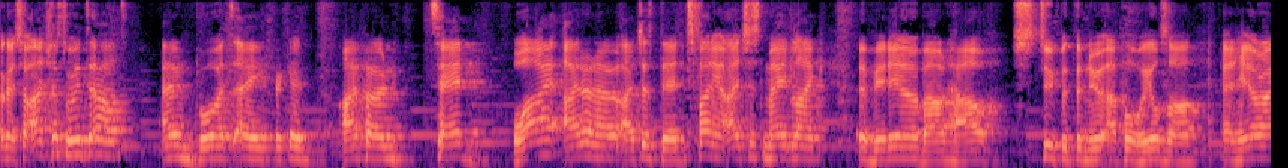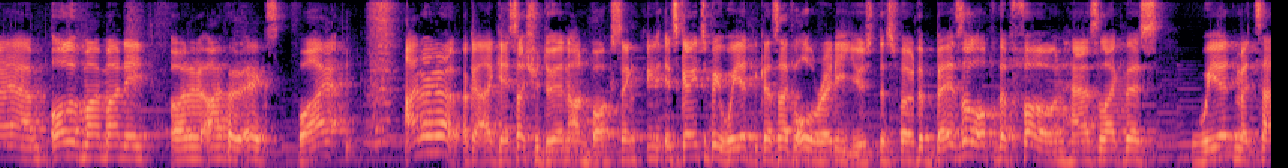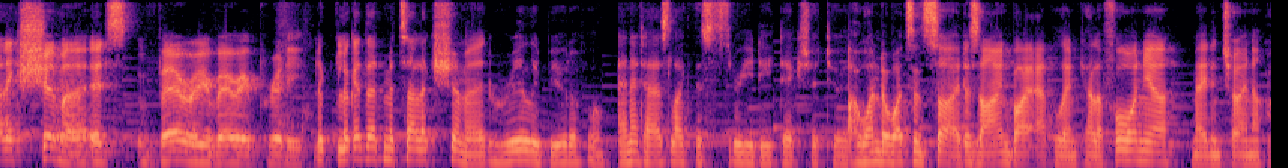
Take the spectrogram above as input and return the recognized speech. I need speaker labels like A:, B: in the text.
A: Okay, so I just went out and bought a freaking iPhone 10. Why? I don't know. I just did. It's funny. I just made like a video about how stupid the new Apple wheels are. And here I am. All of my money on an iPhone X. Why? I don't know. Okay, I guess I should do an unboxing. It's going to be weird because I've already used this phone. The bezel of the phone has like this weird metallic shimmer. It's very, very pretty. Look, look at that metallic shimmer. Really beautiful. And it has like this 3D texture to it. I wonder what's inside. Designed by Apple in California, made in China.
